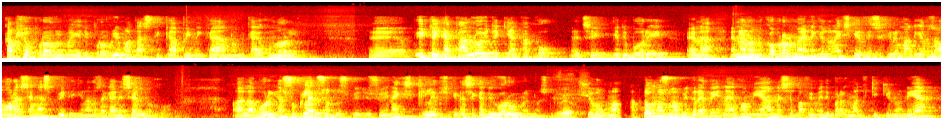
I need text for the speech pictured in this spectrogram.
κάποιο πρόβλημα, γιατί προβλήματα αστικά, ποινικά, νομικά έχουν όλοι. Ε, είτε για καλό είτε και για κακό. Έτσι. Γιατί μπορεί ένα, ένα νομικό πρόβλημα είναι και το να έχεις κερδίσει χρήματα για να αγοράσεις ένα σπίτι και να θα κάνεις έλεγχο. Αλλά μπορεί να σου κλέψουν το σπίτι σου ή να έχεις κλέψει και να είσαι κατηγορούμενος. Αυτό όμως μου επιτρέπει να έχω μια άμεση επαφή με την πραγματική κοινωνία.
